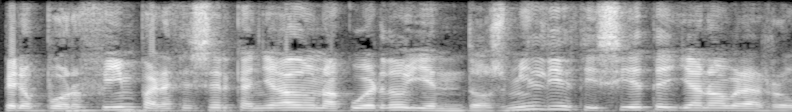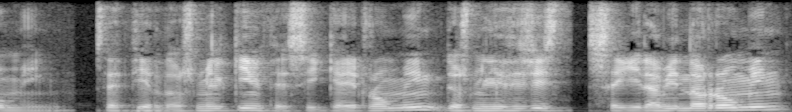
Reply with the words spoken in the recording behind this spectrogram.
pero por fin parece ser que han llegado a un acuerdo y en 2017 ya no habrá roaming. Es decir, 2015 sí que hay roaming, 2016 seguirá habiendo roaming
